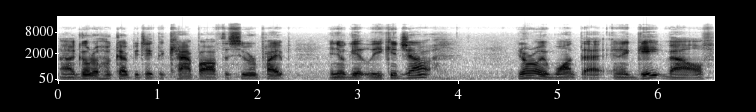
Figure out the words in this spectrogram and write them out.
uh, go to hook up, you take the cap off the sewer pipe and you'll get leakage out. You don't really want that. And a gate valve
